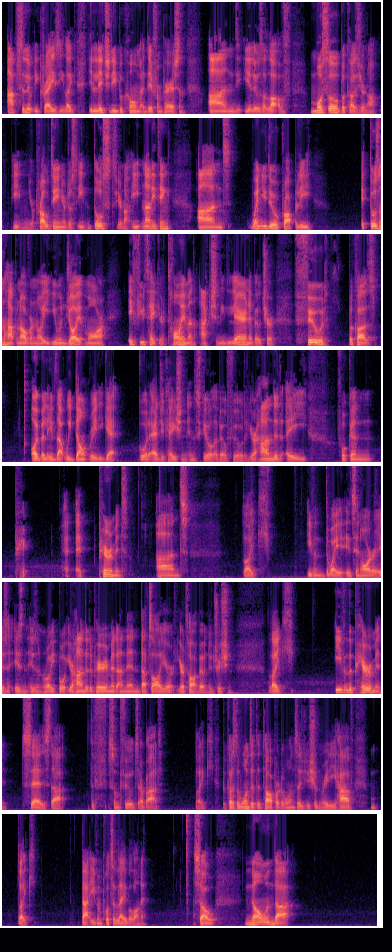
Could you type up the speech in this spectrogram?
absolutely crazy. Like you literally become a different person and you lose a lot of muscle because you're not eating your protein, you're just eating dust, you're not eating anything. And when you do it properly, it doesn't happen overnight. You enjoy it more if you take your time and actually learn about your food because I believe that we don't really get good education in school about food. You're handed a fucking pyramid and like even the way it's in order isn't isn't isn't right. But you're handed a pyramid, and then that's all you're you're taught about nutrition. Like even the pyramid says that the some foods are bad, like because the ones at the top are the ones that you shouldn't really have. Like that even puts a label on it. So knowing that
